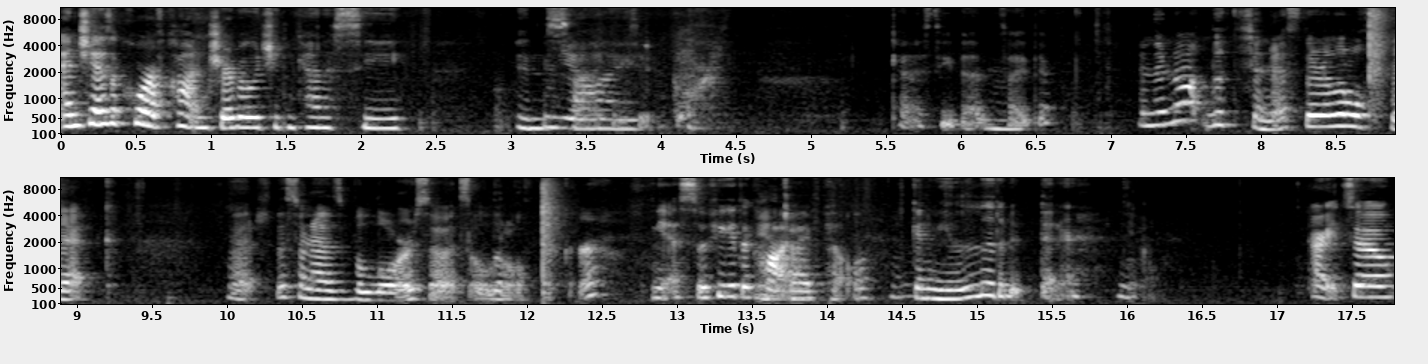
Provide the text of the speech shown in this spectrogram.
And she has a core of cotton sherpa, which you can kind of see inside. it. Kind of see that inside there. And they're not the thinnest, they're a little thick. But this one has velour, so it's a little thicker. Yeah, so if you get the cotton, Anti-pill. it's going to be a little bit thinner. Yeah. Alright, so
